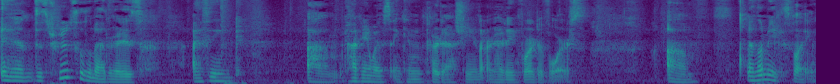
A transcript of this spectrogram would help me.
And the truth of the matter is, I think um, Kanye West and Kim Kardashian are heading for a divorce. Um, and let me explain.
